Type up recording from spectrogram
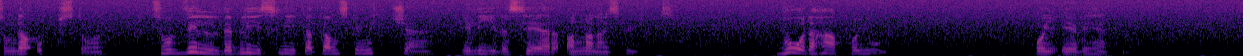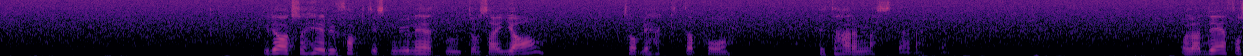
som da oppstår, så vil det bli slik at ganske mye i livet ser annerledes ut. Både her på jord og i evigheten. I dag så har du faktisk muligheten til å si ja til å bli hekta på dette her er mesterverket. Og la det få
